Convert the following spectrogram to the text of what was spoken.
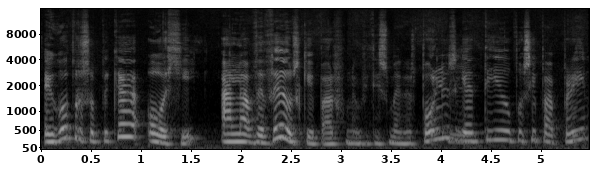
Εγώ προσωπικά όχι, αλλά βεβαίως και υπάρχουν βυθισμένες πόλεις, mm. γιατί όπως είπα πριν,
